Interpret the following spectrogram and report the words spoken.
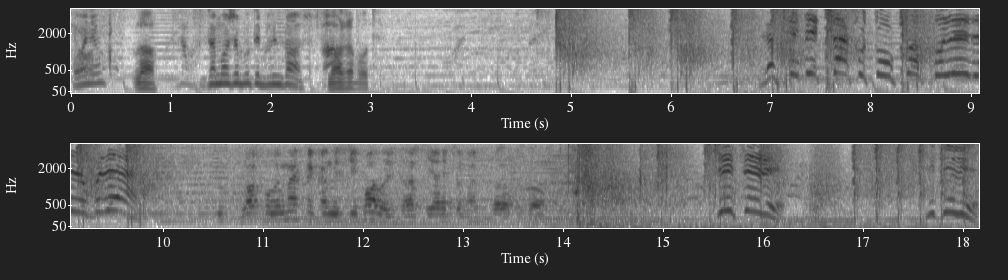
Поняв? Да, Це може бути бліндаж. може бути. Роз'їбіть нахуй ту укропну лінію, блядь! Тут два кулеметника не съебались, да, с яйцами. Да, да. Читили! Читили!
